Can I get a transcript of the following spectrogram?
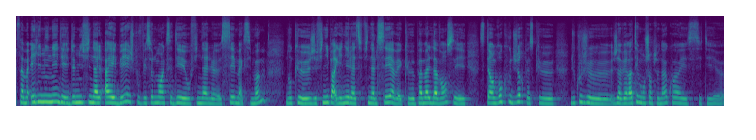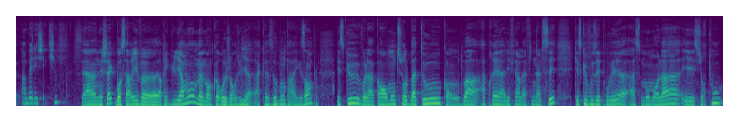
ça m'a éliminé des demi-finales A et B et je pouvais seulement accéder aux finales C maximum. Donc euh, j'ai fini par gagner la finale C avec euh, pas mal d'avance et c'était un gros coup dur parce que du coup j'avais raté mon championnat quoi et c'était euh, un bel échec. C'est un échec, bon ça arrive régulièrement, même encore aujourd'hui à, à Casobon par exemple. Est-ce que, voilà, quand on remonte sur le bateau, quand on doit après aller faire la finale C, qu'est-ce que vous éprouvez à, ce moment-là Et surtout,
